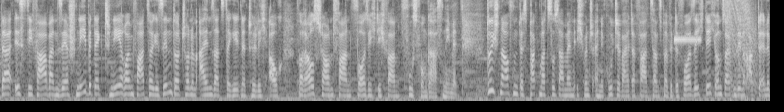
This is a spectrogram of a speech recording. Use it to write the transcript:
Da ist die Fahrbahn sehr schneebedeckt. Schneeräumfahrzeuge sind dort schon im Einsatz. Da gilt natürlich auch vorausschauend fahren, vorsichtig fahren, Fuß vom Gas nehmen. Durchschnaufen, das packen wir zusammen. Ich wünsche eine gute Weiterfahrt. Sie mal bitte vorsichtig und sollten Sie noch aktuelle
